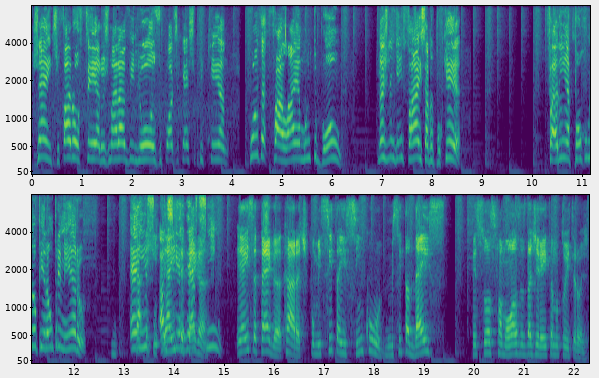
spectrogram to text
gente, Farofeiros, maravilhoso, podcast pequeno. Quanta falar é muito bom, mas ninguém faz, sabe por quê? Farinha pouco, meu pirão primeiro. É Tá, isso, e- a e aí esquerda você é pega- assim. E aí você pega, cara, tipo, me cita aí cinco. Me cita 10 pessoas famosas da direita no Twitter hoje.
